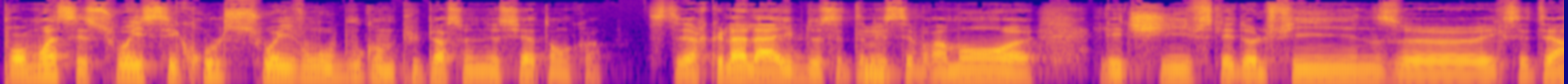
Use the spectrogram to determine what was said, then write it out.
Pour moi, c'est soit ils s'écroulent, soit ils vont au bout quand plus personne ne s'y attend, quoi. C'est-à-dire que là, la hype de cette année, mm. c'est vraiment euh, les Chiefs, les Dolphins, euh, etc.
